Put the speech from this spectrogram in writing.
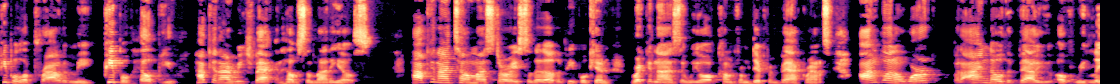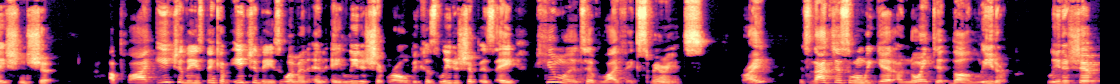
People are proud of me. People help you. How can I reach back and help somebody else? How can I tell my story so that other people can recognize that we all come from different backgrounds? I'm going to work, but I know the value of relationship. Apply each of these, think of each of these women in a leadership role because leadership is a cumulative life experience, right? It's not just when we get anointed the leader. Leadership,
